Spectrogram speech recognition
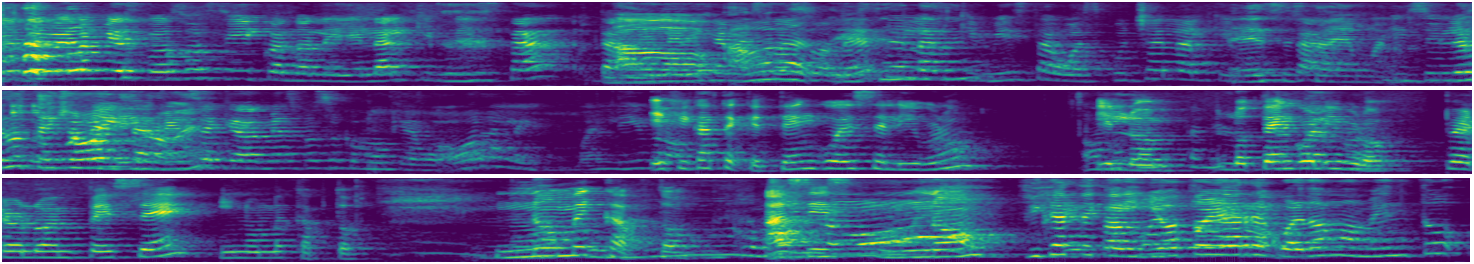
Yo también a mi esposo así, cuando leí El Alquimista, también Ah, le dije a mi esposo, léete no El. Alquimista o escucha El Alquimista. Está bien bueno. Y sí Yo lo no tengo escuchó en el y libro, también ¿eh? se quedó mi esposo como que, órale, buen libro. Y fíjate que tengo ese libro y Oh, lo, también. lo tengo el libro, pero lo empecé y no me captó. No, me captó. Así es, no. Fíjate Está que yo todavía bueno. recuerdo el momento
